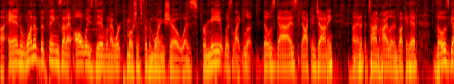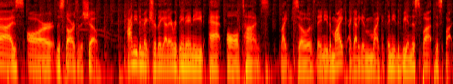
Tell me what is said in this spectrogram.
Uh, and one of the things that I always did when I worked promotions for the morning show was for me, it was like, look, those guys, Doc and Johnny, uh, and at the time, Hila and Buckethead, those guys are the stars of the show. I need to make sure they got everything they need at all times. Like, so if they need a mic, I got to get them a mic. If they need to be in this spot, this spot.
